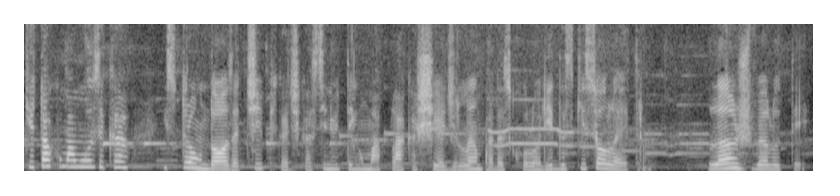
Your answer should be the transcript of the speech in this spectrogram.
que toca uma música estrondosa típica de cassino e tem uma placa cheia de lâmpadas coloridas que soletram Lange Velouté.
